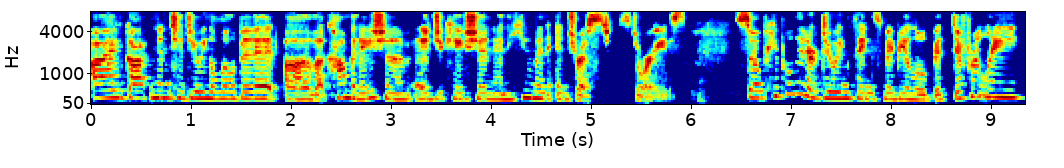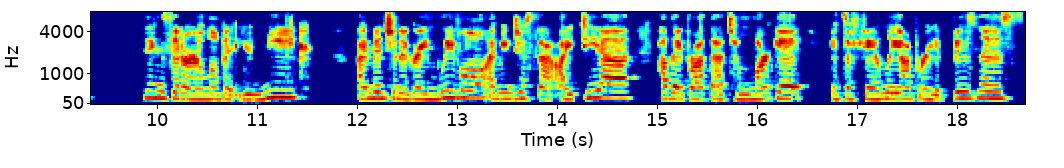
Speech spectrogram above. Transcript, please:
I've gotten into doing a little bit of a combination of education and human interest stories. So, people that are doing things maybe a little bit differently, things that are a little bit unique. I mentioned a grain weevil. I mean, just that idea, how they brought that to market it's a family operated business.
